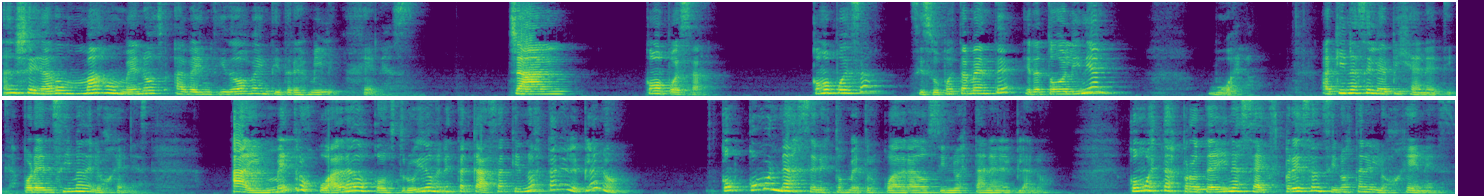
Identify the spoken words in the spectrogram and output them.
han llegado más o menos a 22, 23.000 genes. Chan, ¿cómo puede ser? ¿Cómo puede ser? Si supuestamente era todo lineal. Bueno, aquí nace la epigenética, por encima de los genes. Hay metros cuadrados construidos en esta casa que no están en el plano. ¿Cómo, cómo nacen estos metros cuadrados si no están en el plano? ¿Cómo estas proteínas se expresan si no están en los genes?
